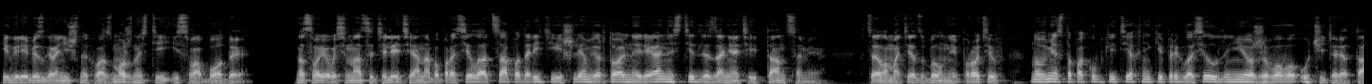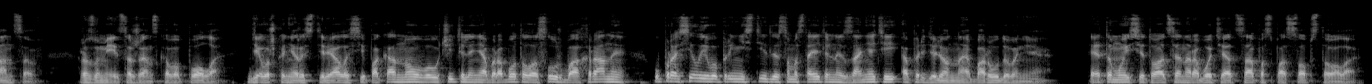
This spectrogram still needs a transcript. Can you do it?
игре безграничных возможностей и свободы. На свое 18-летие она попросила отца подарить ей шлем виртуальной реальности для занятий танцами – в целом отец был не против, но вместо покупки техники пригласил для нее живого учителя танцев. Разумеется, женского пола. Девушка не растерялась и пока нового учителя не обработала служба охраны, упросила его принести для самостоятельных занятий определенное оборудование. Этому и ситуация на работе отца поспособствовала.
